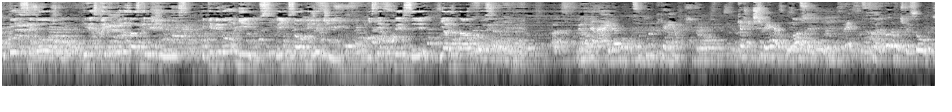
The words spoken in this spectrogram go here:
que todos se gostem, que respeitem todas as religiões e que vivam unidos em um só objetivo, e sempre crescer e ajudar o próximo. O futuro que queremos. O que a gente espera, o nosso futuro, né, o todas as pessoas,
